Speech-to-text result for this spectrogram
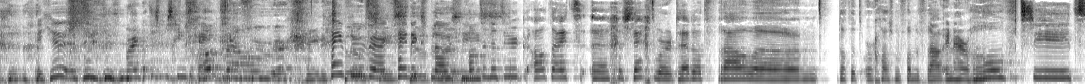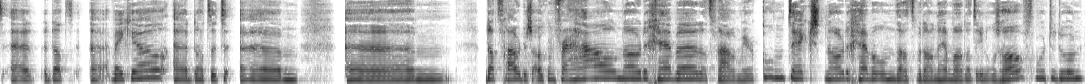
Weet je? Maar dat is misschien toch Geen, ook wel... geen vuurwerk, geen Geen explosies. vuurwerk, geen dat, explosies. Wat er natuurlijk altijd eh, gezegd wordt, hè, dat vrouwen, dat het orgasme van de vrouw in haar hoofd zit. eh, dat, eh, weet je wel, eh, dat het, ehm, ehm, dat vrouwen dus ook een verhaal nodig hebben. Dat vrouwen meer context nodig hebben, omdat we dan helemaal dat in ons hoofd moeten doen.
